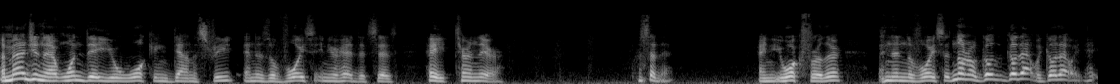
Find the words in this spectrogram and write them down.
Imagine that one day you're walking down the street and there's a voice in your head that says, Hey, turn there. Who said that? And you walk further, and then the voice says, No, no, go, go that way, go that way. Hey,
